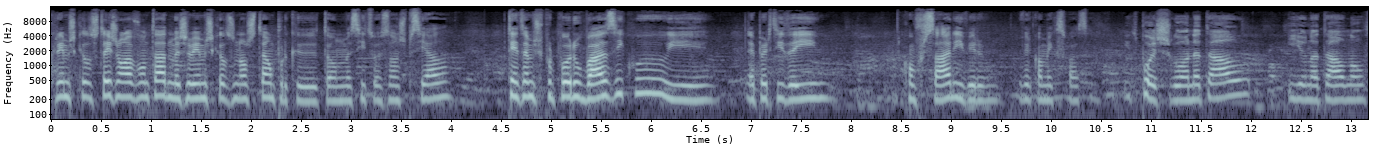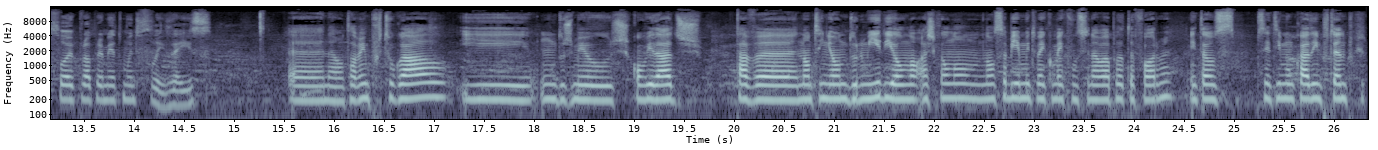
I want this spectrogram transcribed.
Queremos que eles estejam à vontade, mas sabemos que eles não estão porque estão numa situação especial. Tentamos propor o básico e a partir daí conversar e ver, ver como é que se passa. E depois chegou o Natal e o Natal não foi propriamente muito feliz, é isso? Uh, não, estava em Portugal e um dos meus convidados estava, não tinha onde dormir e ele não, acho que ele não, não sabia muito bem como é que funcionava a plataforma, então senti-me um bocado importante porque,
